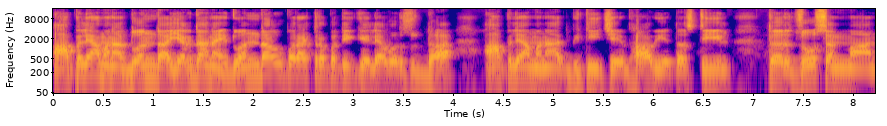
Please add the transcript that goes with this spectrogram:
आपल्या मनात दोनदा एकदा नाही दोनदा उपराष्ट्रपती केल्यावर सुद्धा आपल्या मनात भीतीचे भाव येत असतील. तर जो सन्मान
